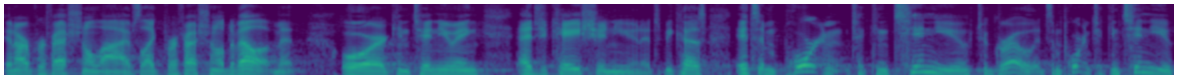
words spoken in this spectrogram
in our professional lives like professional development or continuing education units, because it's important to continue to grow. It's important to continue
